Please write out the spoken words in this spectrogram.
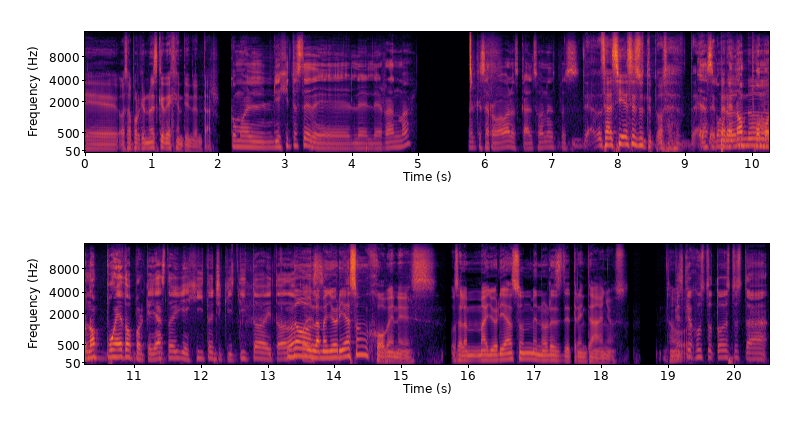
Eh, o sea, porque no es que dejen de intentar. Como el viejito este de, de, de Ranma, el que se robaba los calzones, pues... O sea, sí, ese es un tipo, o sea, así como pero que no, como no puedo porque ya estoy viejito, chiquitito y todo. No, pues, la mayoría son jóvenes. O sea, la mayoría son menores de 30 años. ¿no? Es que justo todo esto está,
